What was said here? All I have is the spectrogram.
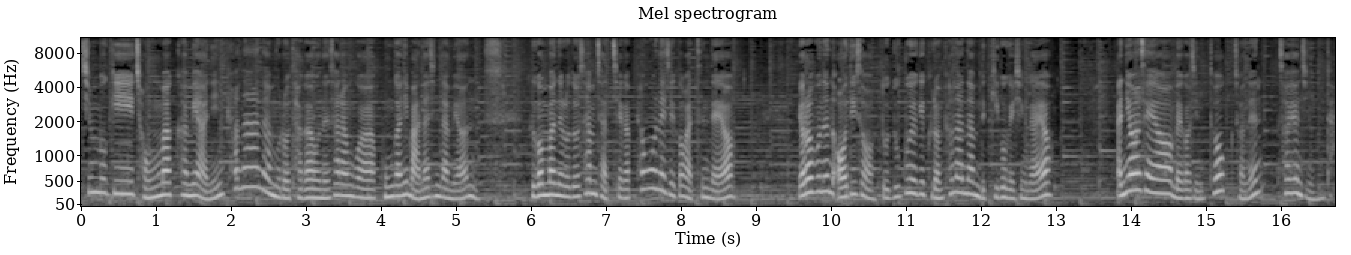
침묵이 적막함이 아닌 편안함으로 다가오는 사람과 공간이 많아진다면 그것만으로도 삶 자체가 평온해질 것 같은데요. 여러분은 어디서 또 누구에게 그런 편안함 느끼고 계신가요? 안녕하세요. 매거진 톡. 저는 서현진입니다.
